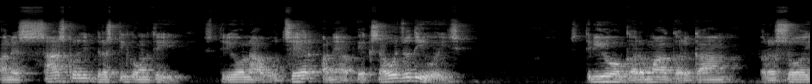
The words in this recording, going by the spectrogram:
અને સાંસ્કૃતિક દ્રષ્ટિકોણથી સ્ત્રીઓના ઉછેર અને અપેક્ષાઓ જુદી હોય છે. સ્ત્રીઓ ઘરમાં ઘરકામ, રસોઈ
